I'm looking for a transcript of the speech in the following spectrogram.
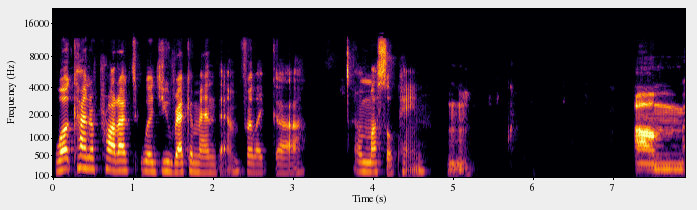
what kind of product would you recommend them for like uh, a muscle pain? Mm-hmm. Um,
